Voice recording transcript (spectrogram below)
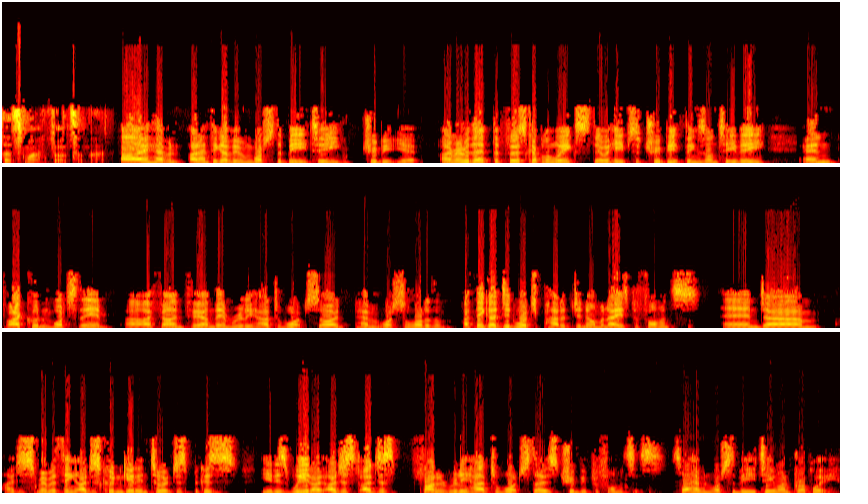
that's my thoughts on that. I haven't. I don't think I've even watched the BET tribute yet. I remember that the first couple of weeks there were heaps of tribute things on TV, and I couldn't watch them. Uh, I found found them really hard to watch, so I haven't watched a lot of them. I think I did watch part of Janelle Monae's performance, and um, I just remember thinking I just couldn't get into it just because it is weird. I, I just I just find it really hard to watch those tribute performances, so I haven't watched the BET one properly.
